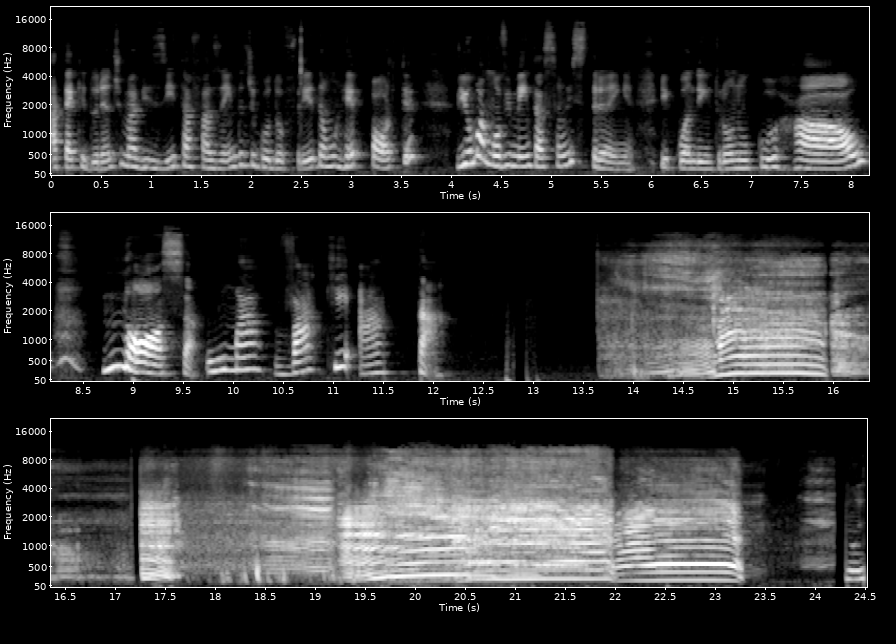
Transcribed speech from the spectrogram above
Até que, durante uma visita à fazenda de Godofreda, um repórter viu uma movimentação estranha e, quando entrou no curral, nossa, uma vaqueata! No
